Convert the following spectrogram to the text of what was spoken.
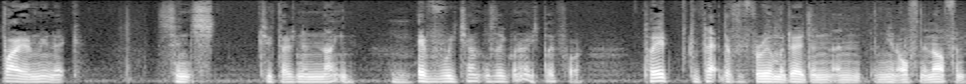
Bayern Munich, since 2009. Every Champions League winner he's played for. Played competitively for Real Madrid and, and, and you know often enough, and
